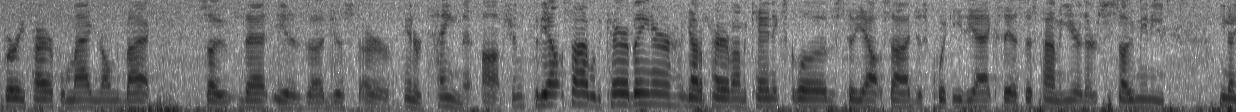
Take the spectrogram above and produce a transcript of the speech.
very powerful magnet on the back. So that is uh, just our entertainment option. To the outside with the carabiner, I got a pair of my mechanics gloves. To the outside, just quick, easy access. This time of year, there's so many you know,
